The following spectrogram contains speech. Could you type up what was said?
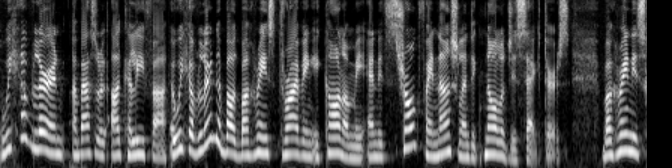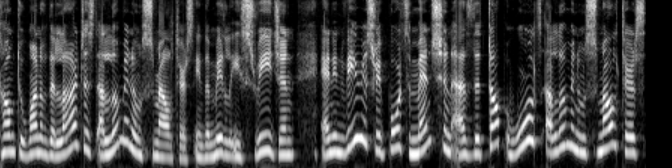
We have learned, Ambassador Al Khalifa, uh, we have learned about Bahrain's thriving economy and its strong financial and technology sectors. Bahrain is home to one of the largest aluminum smelters in the Middle East region and in various reports mentioned as the top world's aluminum smelters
